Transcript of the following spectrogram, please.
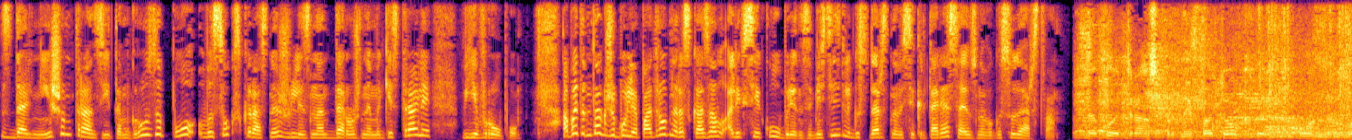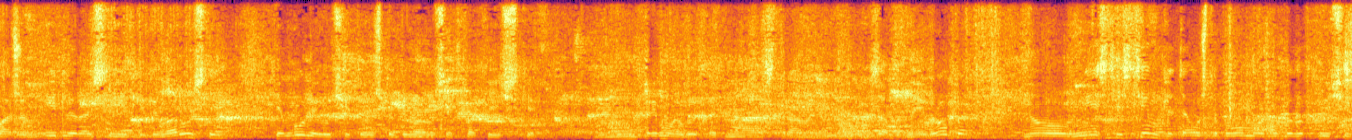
с дальнейшим транзитом груза по высокоскоростной железнодорожной магистрали в Европу. Об этом также более подробно рассказал Алексей Кубрин, заместитель государственного секретаря Союзного государства. Такой такой транспортный поток, э, он важен и для России, и для Беларуси, тем более учитывая, что Беларусь это фактически прямой выход на страны Западной Европы. Но вместе с тем, для того, чтобы его можно было включить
